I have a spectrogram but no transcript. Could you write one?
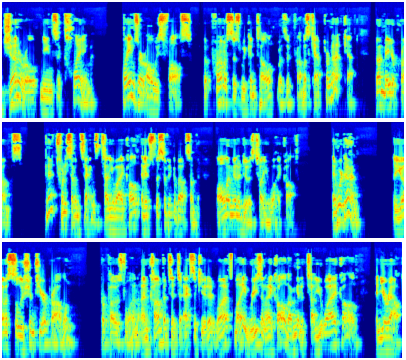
General means a claim. Claims are always false, but promises we can tell was a promise kept or not kept. So I made a promise. Can I have 27 seconds to tell you why I called? And it's specific about something. All I'm going to do is tell you why I called. And we're done. So you have a solution to your problem proposed one. I'm competent to execute it. Well, that's my reason I called. I'm going to tell you why I called. And you're out.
